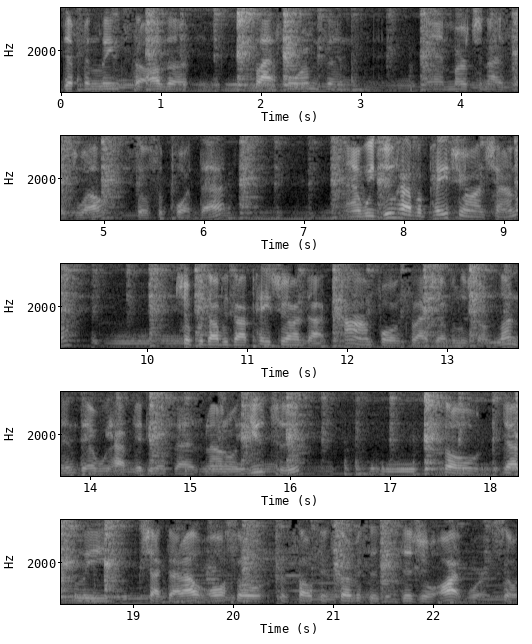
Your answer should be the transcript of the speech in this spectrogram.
Different links to other platforms and, and merchandise as well, so support that. And we do have a Patreon channel www.patreon.com forward slash evolution of London. There we have videos that is not on YouTube. So definitely check that out. Also, consulting services and digital artwork. So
